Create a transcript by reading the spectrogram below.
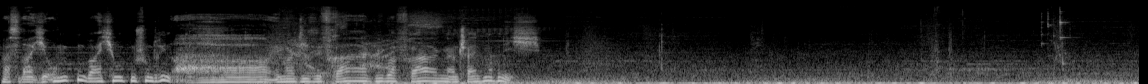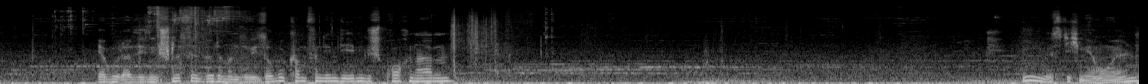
Was war hier unten? War ich hier unten schon drin? Oh, immer diese Fragen über Fragen. Anscheinend noch nicht. Ja gut, also diesen Schlüssel würde man sowieso bekommen, von dem die eben gesprochen haben. Ihn müsste ich mir holen.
